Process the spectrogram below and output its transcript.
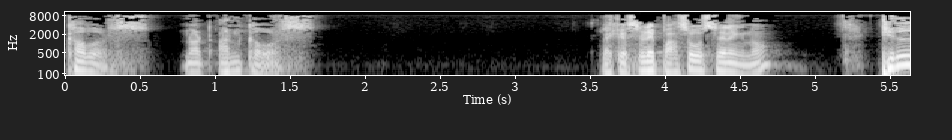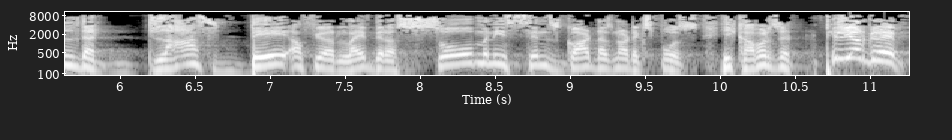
covers, not uncovers. Like yesterday Pastor was telling, no? Till the last day of your life, there are so many sins God does not expose. He covers it. Till your grave.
